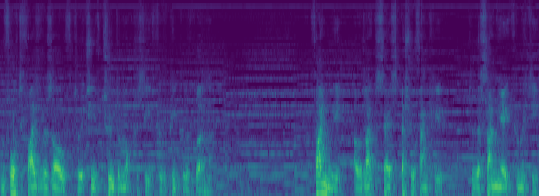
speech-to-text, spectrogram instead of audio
and fortifies resolve to achieve true democracy for the people of Burma. Finally, I would like to say a special thank you to the Sanye Committee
